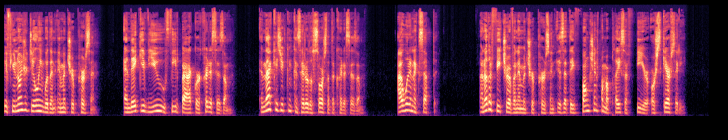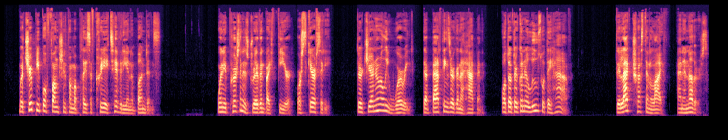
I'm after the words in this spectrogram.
If you know you're dealing with an immature person and they give you feedback or criticism, in that case, you can consider the source of the criticism. I wouldn't accept it. Another feature of an immature person is that they function from a place of fear or scarcity. Mature people function from a place of creativity and abundance. When a person is driven by fear or scarcity, they're generally worried that bad things are going to happen or that they're going to lose what they have. They lack trust in life and in others.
